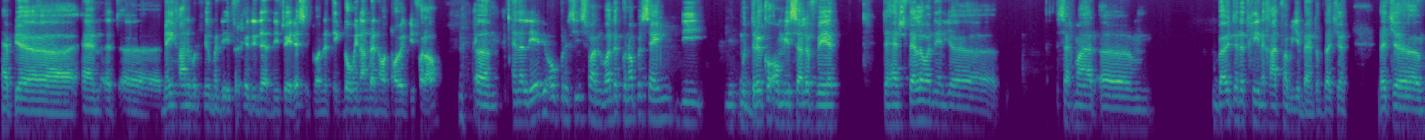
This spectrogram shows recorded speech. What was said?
heb je, uh, en het uh, meegaande profiel, maar die vergeet die, die tweede is. Want ik dominant ben, onthoud ik die vooral. Um, en dan leer je ook precies van wat de knoppen zijn die je moet drukken om jezelf weer te herstellen wanneer je, zeg maar, um, buiten hetgene gaat van wie je bent. Of dat je, dat je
